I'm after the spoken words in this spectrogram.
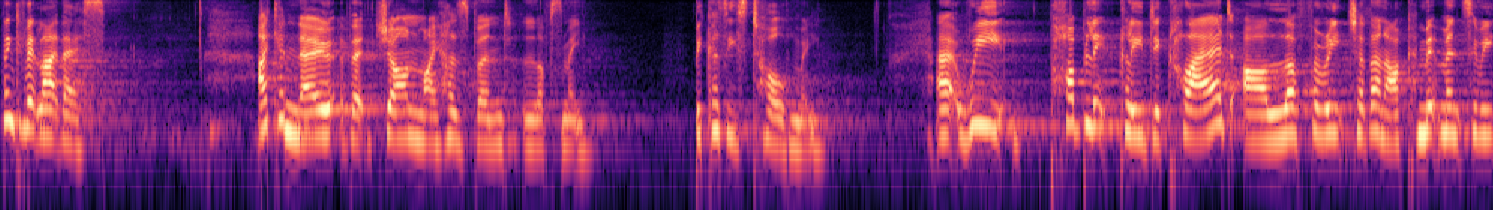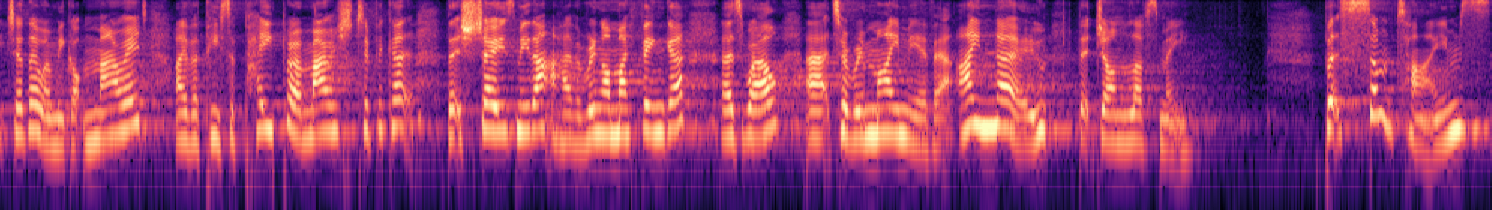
Think of it like this I can know that John, my husband, loves me because he's told me. Uh, we publicly declared our love for each other and our commitment to each other when we got married. I have a piece of paper, a marriage certificate that shows me that. I have a ring on my finger as well uh, to remind me of it. I know that John loves me. But sometimes,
